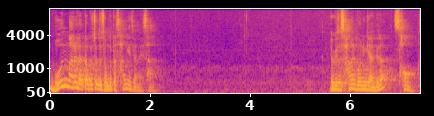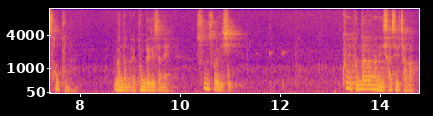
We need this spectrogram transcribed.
뭔 말을 갖다 붙여도 전부 다 상이잖아요, 상. 여기서 상을 보는 게 아니라 성, 성품을 본단 말이에요. 분별 이전에 순수의식. 그냥 본다라는 이 사실 자각.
